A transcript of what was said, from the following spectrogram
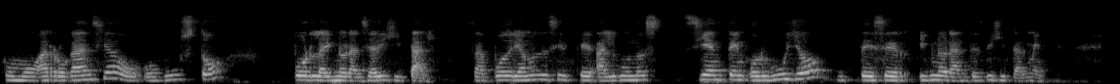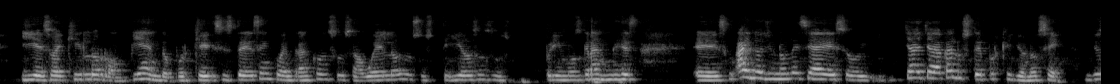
Como arrogancia o, o, gusto por la ignorancia digital. O sea, podríamos decir que algunos sienten orgullo de ser ignorantes digitalmente. Y eso hay que irlo rompiendo, porque si ustedes se encuentran con sus abuelos o sus tíos o sus primos grandes, es, ay, no, yo no le sé eso, y ya, ya hágalo usted porque yo no sé, yo,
